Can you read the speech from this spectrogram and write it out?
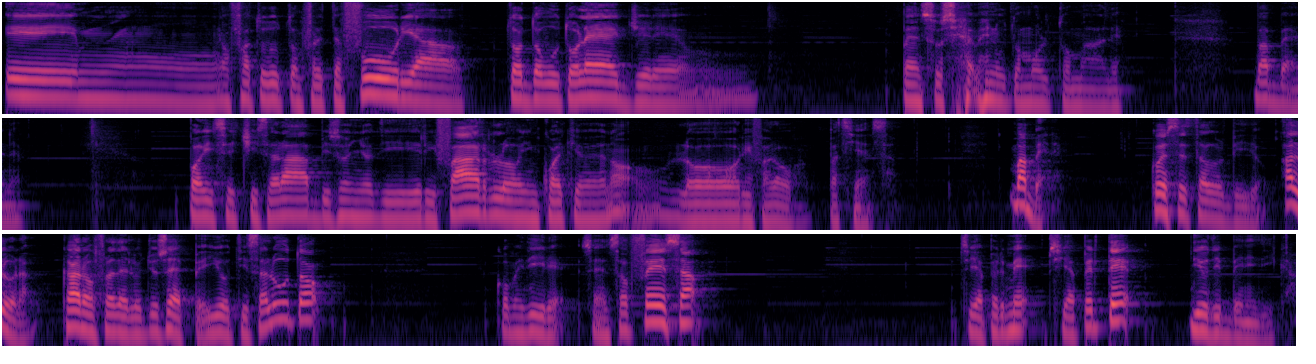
e mm, ho fatto tutto in fretta e furia, ho dovuto leggere, penso sia venuto molto male. Va bene. Poi se ci sarà bisogno di rifarlo in qualche... no, lo rifarò, pazienza. Va bene, questo è stato il video. Allora, caro fratello Giuseppe, io ti saluto come dire, senza offesa, sia per me sia per te, Dio ti benedica.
